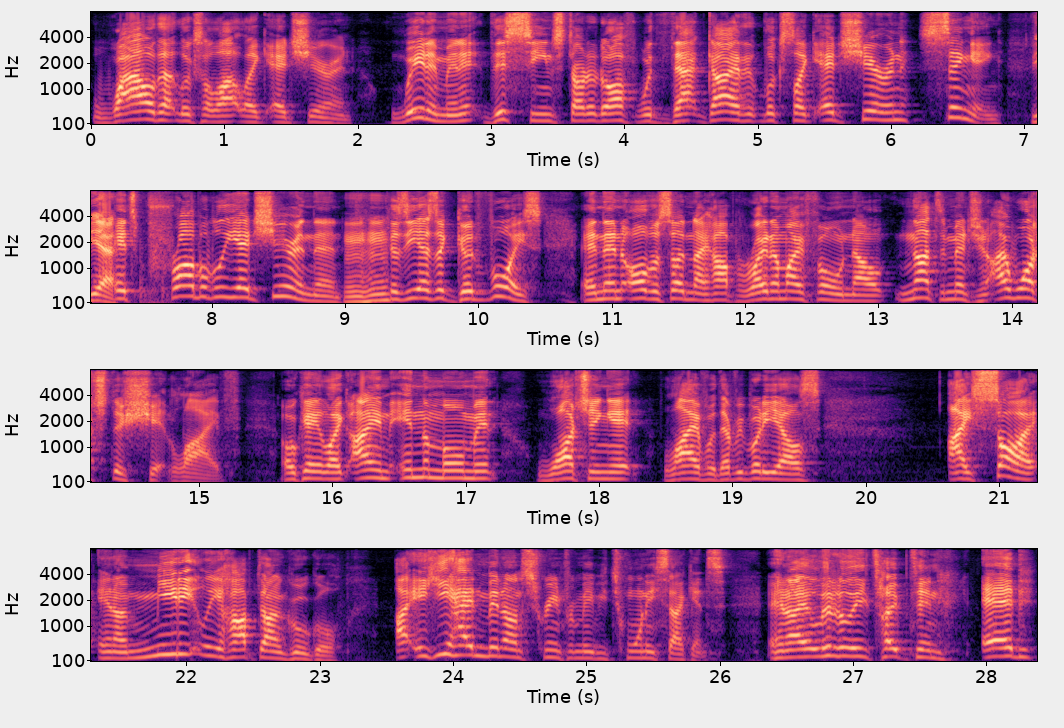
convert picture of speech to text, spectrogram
Wow, that looks a lot like Ed Sheeran." Wait a minute, this scene started off with that guy that looks like Ed Sheeran singing. Yeah. It's probably Ed Sheeran then, mm-hmm. because he has a good voice. And then all of a sudden, I hop right on my phone. Now, not to mention, I watched this shit live. Okay, like I am in the moment watching it live with everybody else. I saw it and immediately hopped on Google. I, he hadn't been on screen for maybe 20 seconds. And I literally typed in Ed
